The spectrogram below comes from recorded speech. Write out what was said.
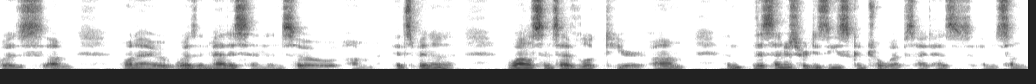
was um, when I was in medicine, and so it's been a while since I've looked here. and the Centers for Disease Control website has some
